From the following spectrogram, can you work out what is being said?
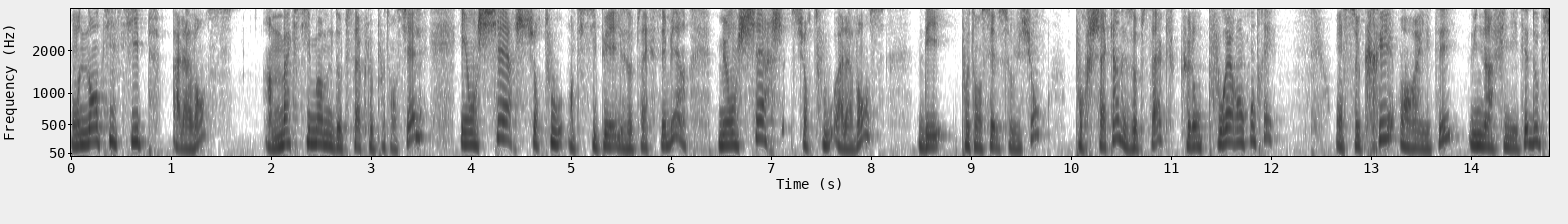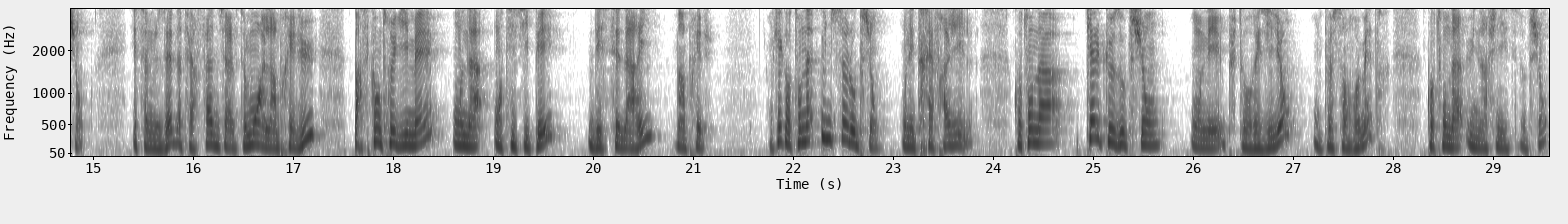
On anticipe à l'avance un maximum d'obstacles potentiels et on cherche surtout, anticiper les obstacles c'est bien, mais on cherche surtout à l'avance des potentielles solutions pour chacun des obstacles que l'on pourrait rencontrer. On se crée en réalité une infinité d'options et ça nous aide à faire face directement à l'imprévu parce qu'entre guillemets, on a anticipé des scénarios quand on a une seule option, on est très fragile. Quand on a quelques options, on est plutôt résilient, on peut s'en remettre. Quand on a une infinité d'options,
